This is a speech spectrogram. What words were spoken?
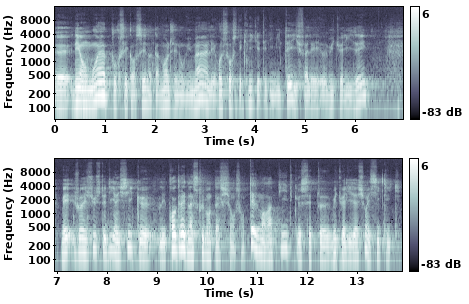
Euh, néanmoins, pour séquencer notamment le génome humain, les ressources techniques étaient limitées, il fallait euh, mutualiser. Mais je voudrais juste dire ici que les progrès de l'instrumentation sont tellement rapides que cette mutualisation est cyclique.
